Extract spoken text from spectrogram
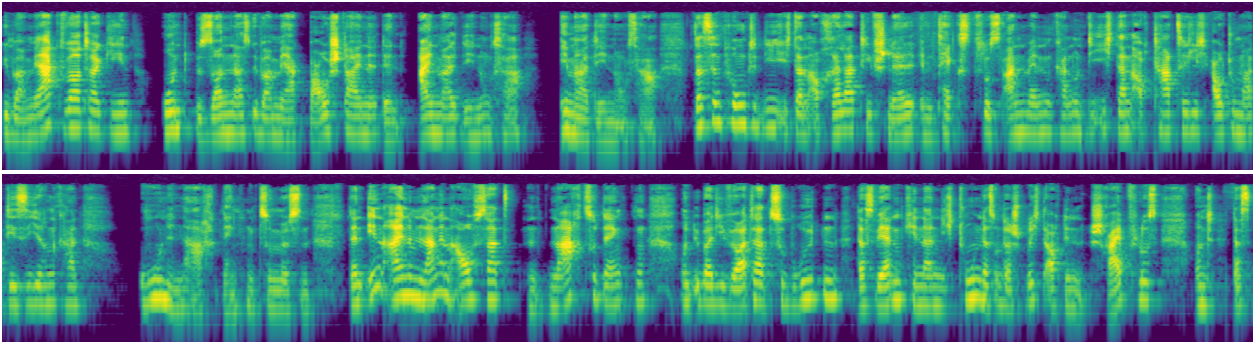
über Merkwörter gehen und besonders über Merkbausteine, denn einmal Dehnungshaar, immer Dehnungshaar. Das sind Punkte, die ich dann auch relativ schnell im Textfluss anwenden kann und die ich dann auch tatsächlich automatisieren kann ohne nachdenken zu müssen. Denn in einem langen Aufsatz nachzudenken und über die Wörter zu brüten, das werden Kinder nicht tun. Das unterspricht auch den Schreibfluss und das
